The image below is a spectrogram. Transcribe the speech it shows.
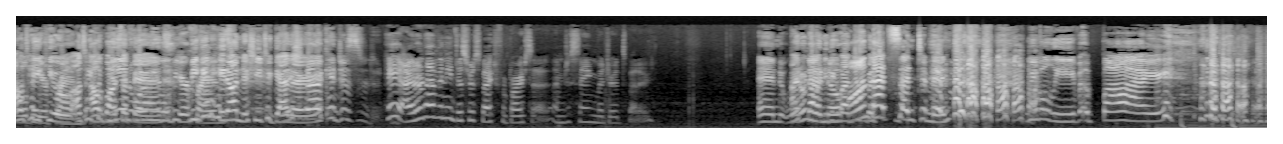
I'll, I'll take you. friend. I'll take I'll- the Barca me and Urmi fan. will be your we can hate on Nishi together. Mishka can just Hey, I don't have any disrespect for Barca. I'm just saying Madrid's better. and with I don't know that anything note, about this, on but- that sentiment, we will leave. Bye.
